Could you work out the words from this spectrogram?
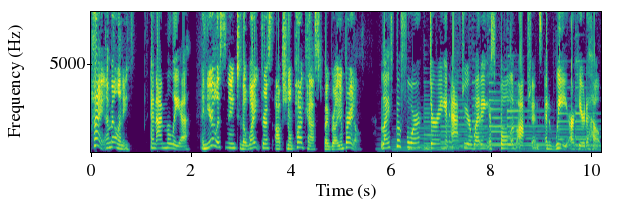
Hi, I'm Melanie. And I'm Malea. And you're listening to the White Dress Optional podcast by Brilliant Bridal. Life before, during, and after your wedding is full of options, and we are here to help.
